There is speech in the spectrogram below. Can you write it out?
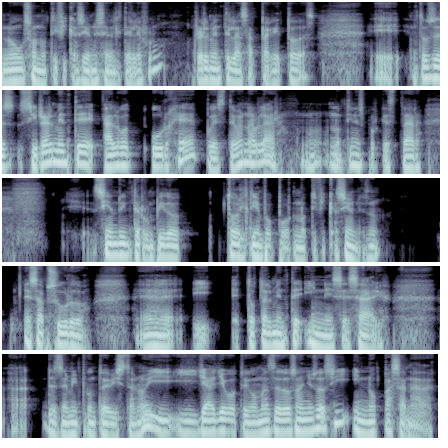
no uso notificaciones en el teléfono. Realmente las apagué todas. Eh, entonces, si realmente algo urge, pues te van a hablar. ¿no? no tienes por qué estar eh, siendo interrumpido todo el tiempo por notificaciones. ¿no? Es absurdo. y totalmente innecesario ah, desde mi punto de vista, ¿no? Y, ya llevo, tengo más de dos años así y no pasa nada.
